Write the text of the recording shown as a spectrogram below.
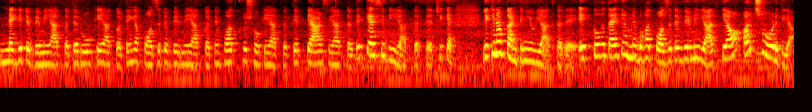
नेगेटिव वे में याद करते हैं, रो के याद करते हैं या पॉजिटिव वे में याद करते हैं, बहुत खुश होकर याद करते हैं, प्यार से याद करते हैं, कैसे भी याद करते हैं, ठीक है? लेकिन आप कंटिन्यू याद कर रहे हैं। एक तो होता है कि हमने बहुत पॉजिटिव वे में याद किया और छोड़ दिया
